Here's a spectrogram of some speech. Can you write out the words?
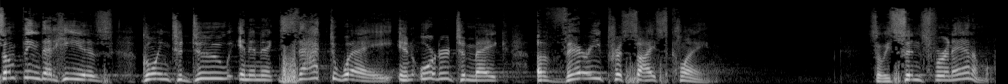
something that he is going to do in an exact way in order to make a very precise claim. So he sends for an animal.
